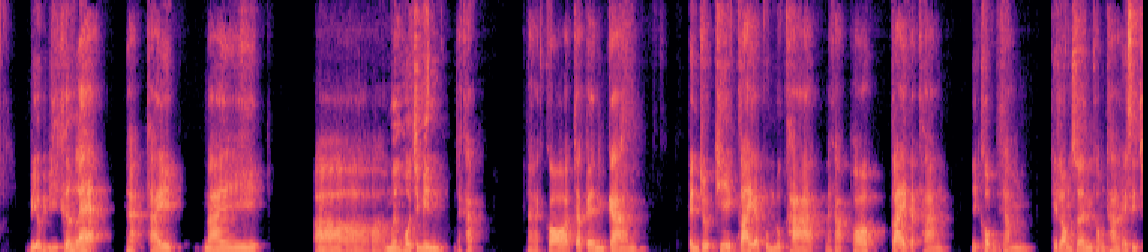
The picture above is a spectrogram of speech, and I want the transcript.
ำ BOPP เครื่องแรกนะฮะภายในเมืองโฮจิมินห์นะครับ นะก็จะเป็นการเป็นจุดที่ใกล้กับกลุ่มลูกค้านะครับเพราะใกล้กับทางนิคมที่ทำที่ลองเซินของทาง SCG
